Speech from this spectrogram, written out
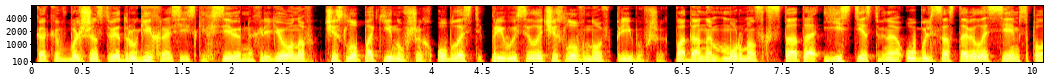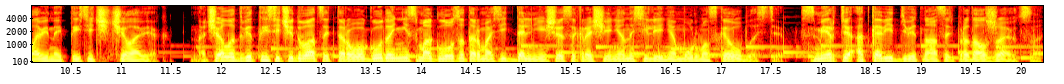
Как и в большинстве других российских северных регионов, число покинувших область превысило число вновь прибывших. По данным Мурманск-стата, естественная убыль составила 7,5 тысяч человек. Начало 2022 года не смогло затормозить дальнейшее сокращение населения Мурманской области. Смерти от COVID-19 продолжаются.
